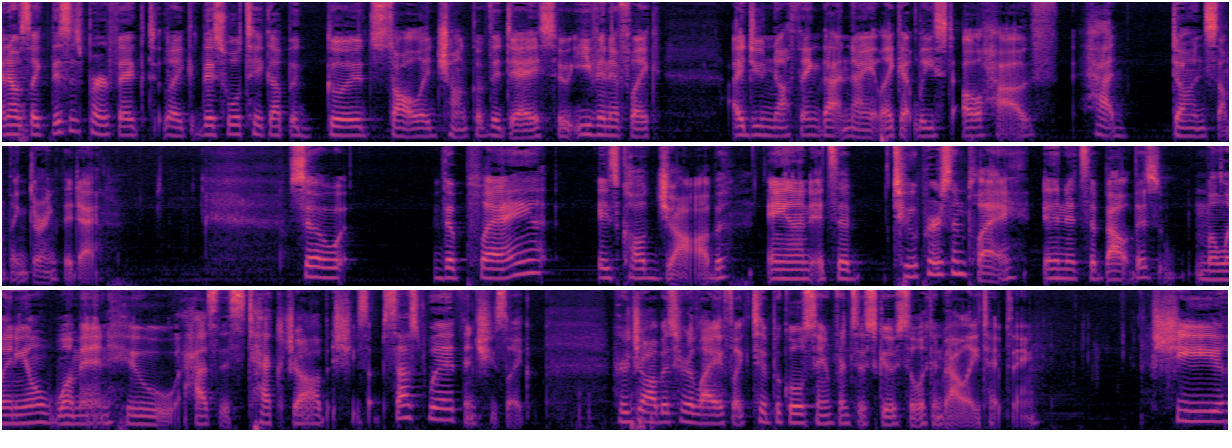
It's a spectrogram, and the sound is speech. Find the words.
And I was like, this is perfect. Like, this will take up a good, solid chunk of the day. So even if like I do nothing that night, like at least I'll have had done something during the day. So the play is called Job, and it's a two person play, and it's about this millennial woman who has this tech job she's obsessed with, and she's like, her job is her life, like typical San Francisco, Silicon Valley type thing. She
